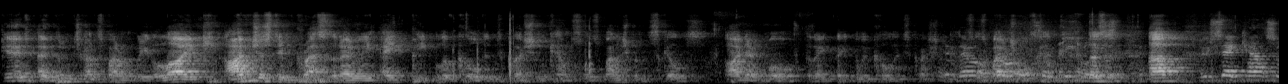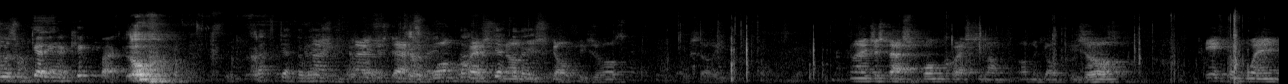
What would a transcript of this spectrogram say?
Thank you, Chair. Good, open and transparent we like. I'm just impressed that only eight people have called into question council's management skills. I know more than eight people who called into question There council's are there management skills. people This who- is, um, who said councillors were getting a kickback. oh, That's Can I, defamation. can I just ask one question on defamation. this golf resort? Oh, sorry. Can I just ask one question on, on the golf resort? If and when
